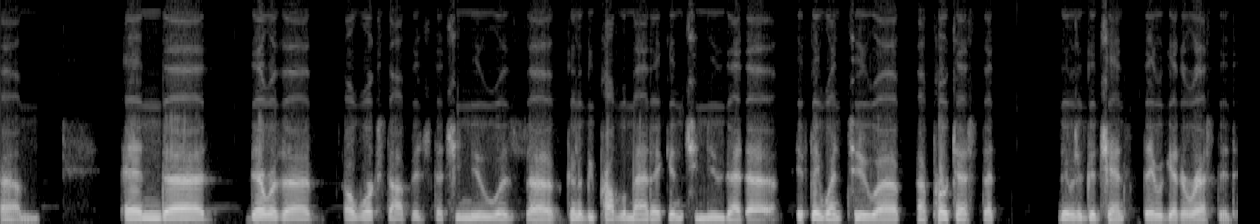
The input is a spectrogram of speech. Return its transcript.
um, and uh, there was a a work stoppage that she knew was uh, going to be problematic, and she knew that uh, if they went to uh, a protest, that there was a good chance they would get arrested.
